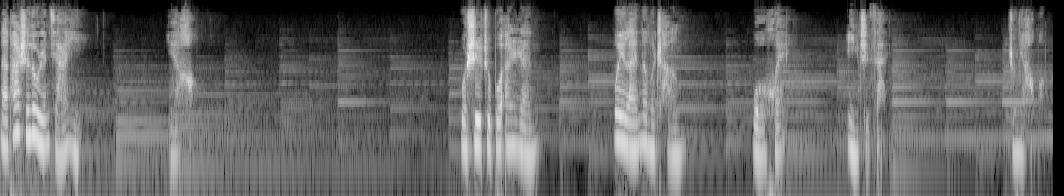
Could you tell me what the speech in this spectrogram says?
哪怕是路人甲乙也好。我是主播安然。未来那么长，我会一直在。祝你好梦。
